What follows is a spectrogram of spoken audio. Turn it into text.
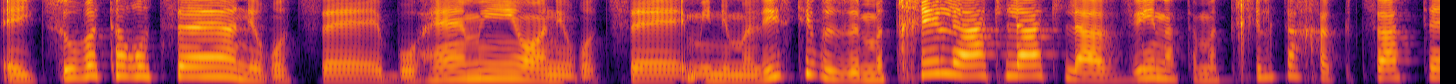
עיצוב אתה רוצה, אני רוצה בוהמי, או אני רוצה מינימליסטי, וזה מתחיל לאט לאט להבין, אתה מתחיל ככה קצת אה,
